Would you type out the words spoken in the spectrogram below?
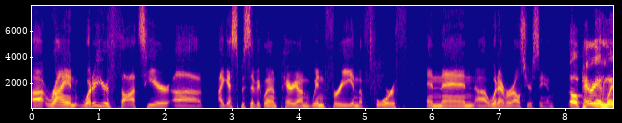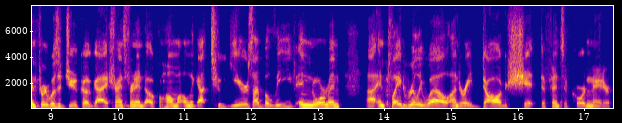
Uh, Ryan, what are your thoughts here? Uh, I guess specifically on Perrion Winfrey in the fourth, and then uh, whatever else you're seeing. So Perrion Winfrey was a JUCO guy, transferred into Oklahoma. Only got two years, I believe, in Norman, uh, and played really well under a dog shit defensive coordinator.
